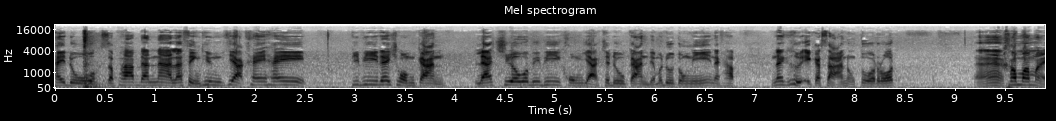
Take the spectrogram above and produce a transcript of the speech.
ให้ดูสภาพด้านหน้าและสิ่งที่อยากให้ให้พี่ๆได้ชมกัน และเชื่อว่าพี่ๆคงอยากจะดูกัน เดี๋ยวมาดูตรงนี้นะครับ นั่นคือเอกสารของตัวรถเข้ามาใหม่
